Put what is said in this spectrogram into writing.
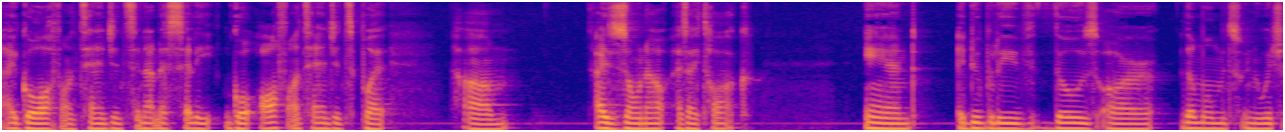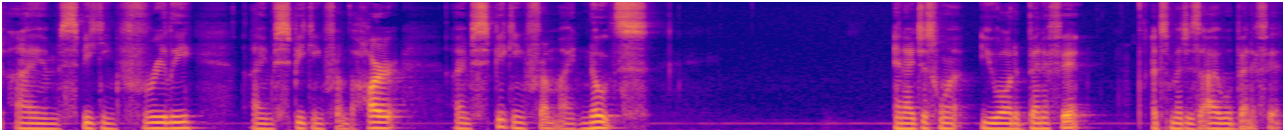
I go off on tangents and not necessarily go off on tangents, but um, I zone out as I talk. And I do believe those are the moments in which I am speaking freely. I am speaking from the heart. I am speaking from my notes. And I just want you all to benefit as much as I will benefit.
